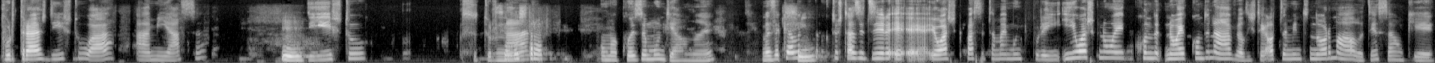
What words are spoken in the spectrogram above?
por trás disto há a ameaça hum. disto se tornar se uma coisa mundial, não é? Mas aquela Sim. que tu estás a dizer, é, é, eu acho que passa também muito por aí. E eu acho que não é, não é condenável, isto é altamente normal. Atenção, que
